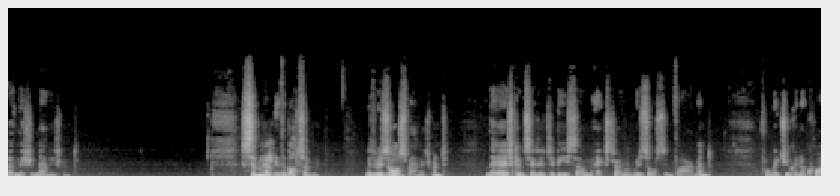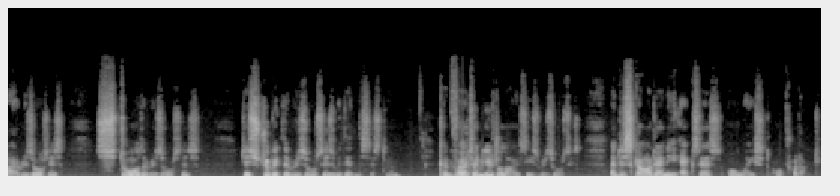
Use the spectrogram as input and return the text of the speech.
of mission management. Similarly at the bottom, with resource management, there's considered to be some external resource environment from which you can acquire resources, store the resources, distribute the resources within the system, convert and utilize these resources, and discard any excess or waste or product.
